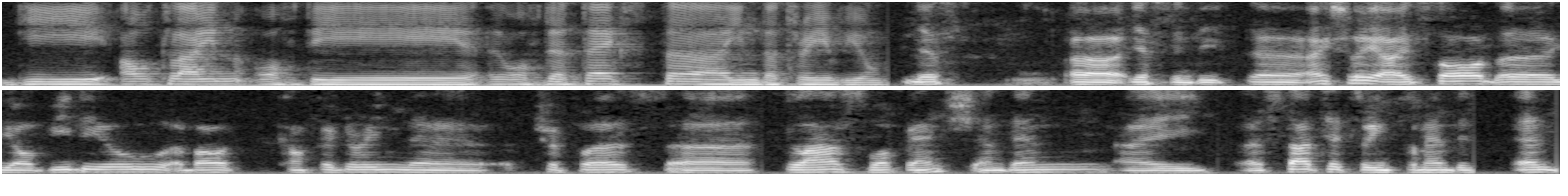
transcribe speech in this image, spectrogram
the outline of the of the text uh, in the tree view. Yes, uh, yes, indeed. Uh, actually, I saw the, your video about configuring the Triplus uh, glass workbench, and then I uh, started to implement it. And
